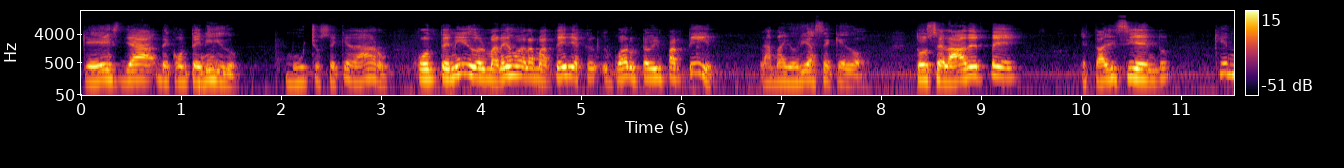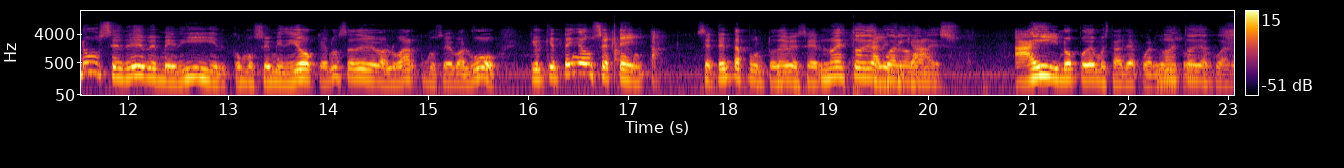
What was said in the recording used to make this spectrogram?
que es ya de contenido, muchos se quedaron. Contenido, el manejo de la materia que cual usted va a impartir, la mayoría se quedó. Entonces la ADP está diciendo que no se debe medir como se midió, que no se debe evaluar como se evaluó, que el que tenga un 70, 70 puntos debe ser No estoy de acuerdo con eso. Ahí no podemos estar de acuerdo. No nosotros. estoy de acuerdo.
